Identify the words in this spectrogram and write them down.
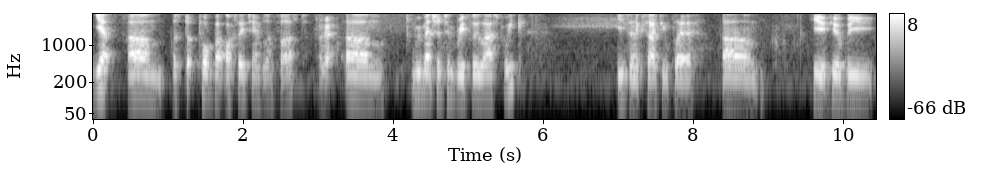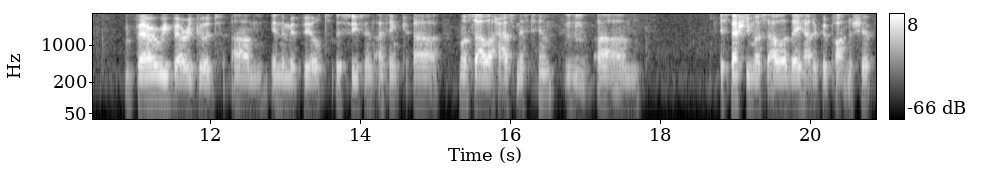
Yeah, um, let's t- talk about Oxlade Chamberlain first. Okay. Um, we mentioned him briefly last week. He's an exciting player. Um, he he'll be very very good um, in the midfield this season. I think uh, Mo Salah has missed him, Mm-hmm. um, especially Mo Salah. They had a good partnership.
